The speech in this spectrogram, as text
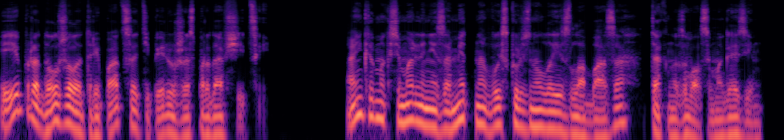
и продолжила трепаться теперь уже с продавщицей. Анька максимально незаметно выскользнула из лабаза, так назывался магазин,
